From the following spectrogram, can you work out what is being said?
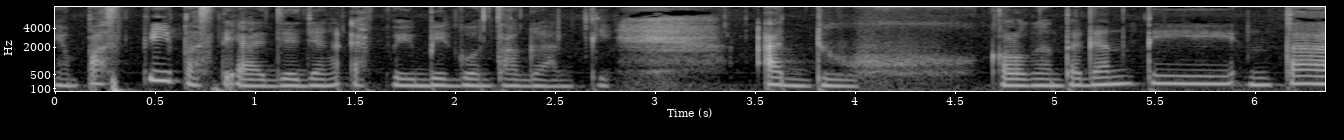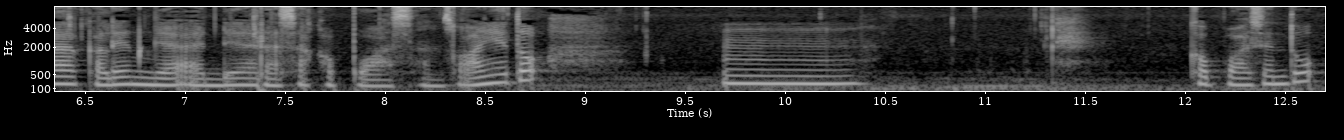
Yang pasti pasti aja jangan FBB gonta-ganti. Aduh, kalau gonta-ganti, entar kalian nggak ada rasa kepuasan. Soalnya itu hmm, kepuasan tuh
